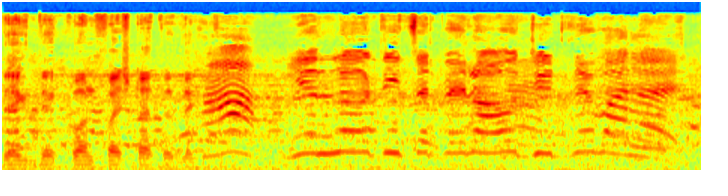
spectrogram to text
देख देख कौन फ़र्स्ट आता देख हाँ, ये लो टीचर पे राहुल जीतने वाला है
